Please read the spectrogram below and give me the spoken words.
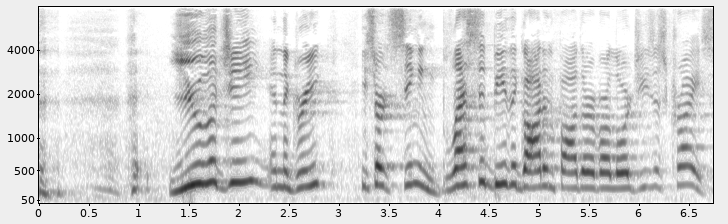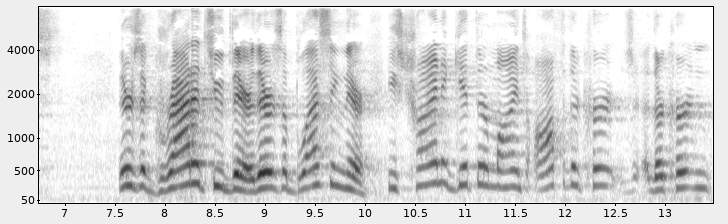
eulogy in the Greek. He starts singing, "Blessed be the God and Father of our Lord Jesus Christ." There's a gratitude there. There's a blessing there. He's trying to get their minds off of their cur- their curtain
